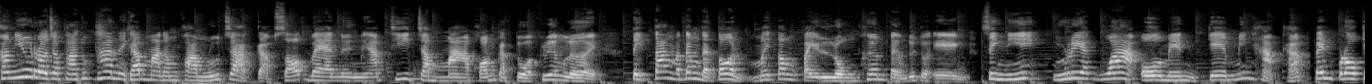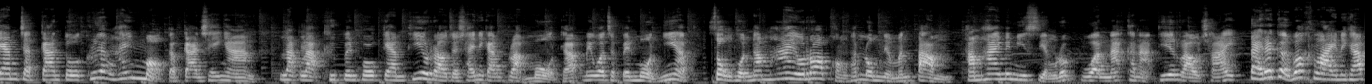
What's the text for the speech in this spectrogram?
คราวนี้เราจะพาทุกท่านนะครับมาทำความรู้จักกับซอฟต์แวร์หนึ่งนะครับที่จะมาพร้อมกับตัวเครื่องเลย ติดตั้งมาตั้งแต่ต้นไม่ต้องไปลงเพิ่มเติมด้วยตัวเอง สิ่งนี้เรียกว่า Omen Gaming Hub ครับ เป็นโปรแกรมจัดการตัวเครื่องให้เหมาะกับการใช้งาน หลักๆ คือเป็นโปรแกรมที่เราจะใช้ในการปรับโหมดครับ ไม่ว่าจะเป็นโหมดเงียบ ส่งผลทำให้รอบของพัดลมเนี่ยมันต่ำทำให้ไม่มีเสียงรบกวนณขณะที่เราใช้ แต่ถ้าเกิดว่าใครนะครับ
